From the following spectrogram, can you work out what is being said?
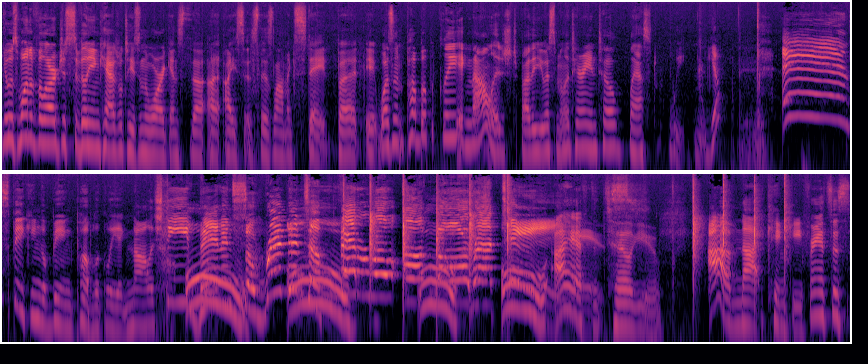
it was one of the largest civilian casualties in the war against the uh, ISIS, the Islamic State, but it wasn't publicly acknowledged by the U.S. military until last week. Yep. And speaking of being publicly acknowledged, Steve. Bannon surrendered to federal authority. Oh, I have to tell you, I'm not kinky. Frances,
